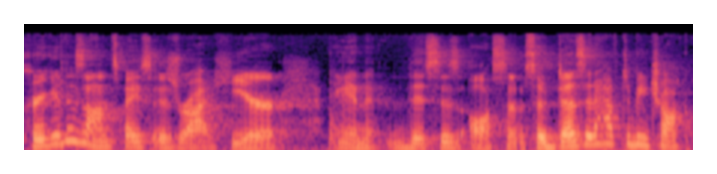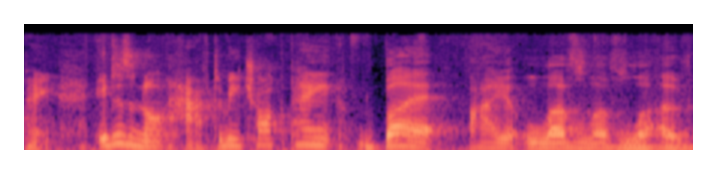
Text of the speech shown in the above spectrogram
Cricut Design Space is right here and this is awesome. So does it have to be chalk paint? It does not have to be chalk paint, but I love, love, love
